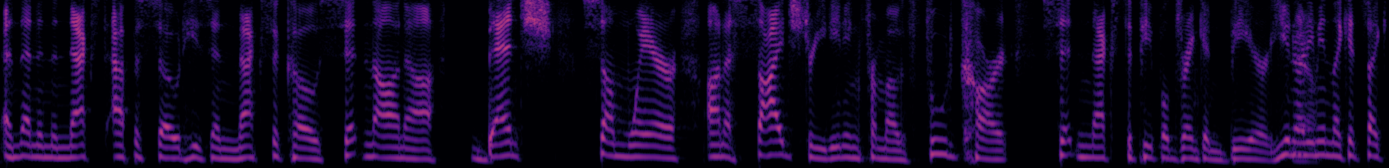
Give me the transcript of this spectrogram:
And then in the next episode he's in Mexico sitting on a bench somewhere on a side street eating from a food cart sitting next to people drinking beer. You know what i mean? Like it's like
